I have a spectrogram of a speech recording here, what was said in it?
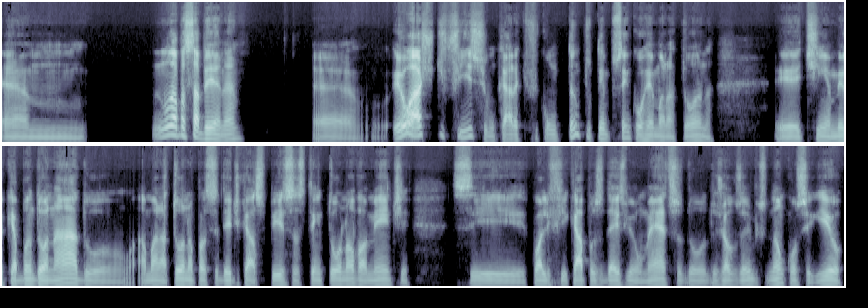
É, não dá para saber, né? É, eu acho difícil um cara que ficou um tanto tempo sem correr maratona, eh, tinha meio que abandonado a maratona para se dedicar às pistas, tentou novamente se qualificar para os 10 mil metros dos do Jogos Olímpicos, não conseguiu.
